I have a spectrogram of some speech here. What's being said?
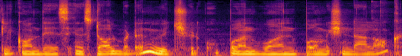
click on this install button which should open one permission dialog.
